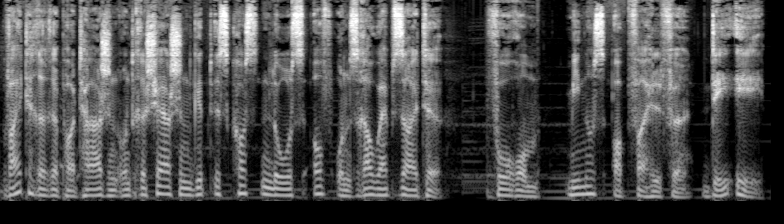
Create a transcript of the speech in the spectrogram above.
Weitere Reportagen und Recherchen gibt es kostenlos auf unserer Webseite forum-opferhilfe.de.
